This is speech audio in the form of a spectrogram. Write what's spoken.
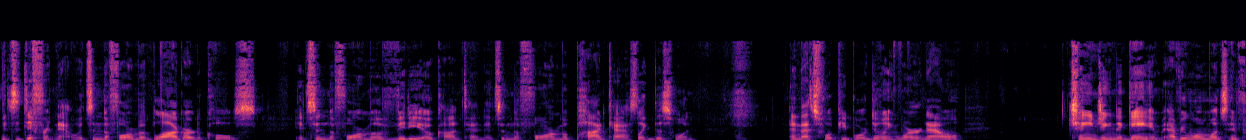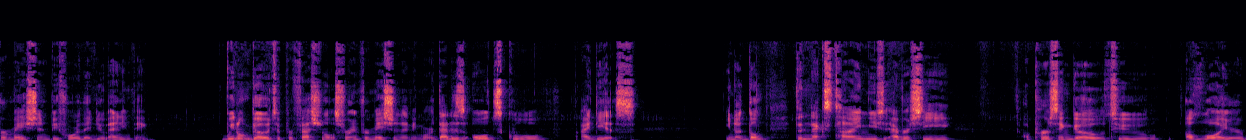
it's different now. It's in the form of blog articles, it's in the form of video content, it's in the form of podcasts like this one. And that's what people are doing. We're now changing the game. Everyone wants information before they do anything. We don't go to professionals for information anymore. That is old school ideas. You know, the the next time you ever see a person go to a lawyer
